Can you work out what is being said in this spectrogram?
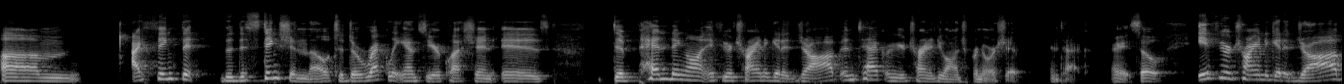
Um, i think that the distinction though to directly answer your question is depending on if you're trying to get a job in tech or you're trying to do entrepreneurship in tech. Right. So if you're trying to get a job,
